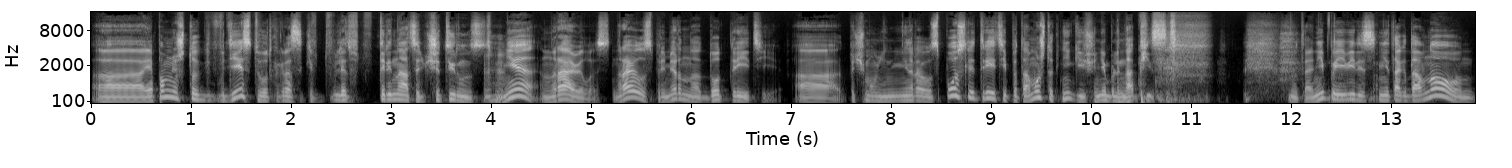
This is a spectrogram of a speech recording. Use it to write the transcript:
А, я помню, что в детстве, вот как раз-таки лет в 13-14, Мгм. мне нравилось. Нравилось примерно до третьей. А почему мне не нравилось после третьей? Потому что книги еще не были написаны. Вот, они появились не так давно,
